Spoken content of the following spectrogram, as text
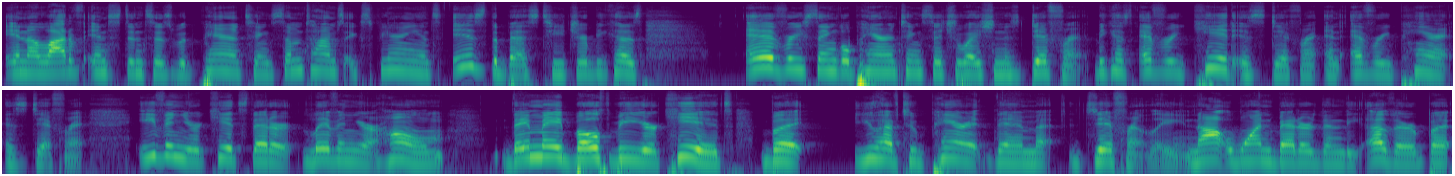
in a lot of instances with parenting, sometimes experience is the best teacher because every single parenting situation is different because every kid is different and every parent is different. Even your kids that are live in your home, they may both be your kids, but you have to parent them differently. Not one better than the other, but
